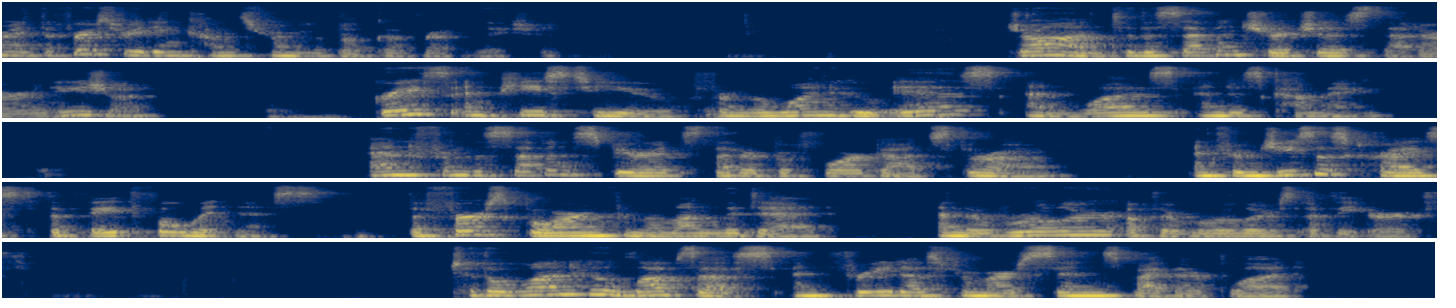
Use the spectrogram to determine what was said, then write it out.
Right, the first reading comes from the book of Revelation. John to the seven churches that are in Asia. Grace and peace to you from the one who is and was and is coming, and from the seven spirits that are before God's throne, and from Jesus Christ, the faithful witness, the firstborn from among the dead, and the ruler of the rulers of the earth. To the one who loves us and freed us from our sins by their blood,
